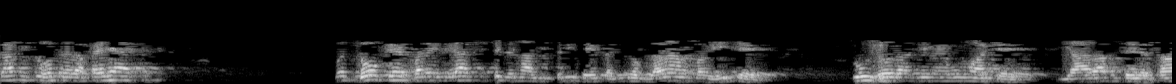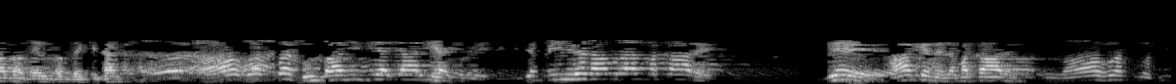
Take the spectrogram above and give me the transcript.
کام تو ہوتے گا پہلے آئے۔ وہ دو کے بڑے گیا سجنا جتنی دے کر جو گلا پر ہی کے تو شودا جی میں ہوں آ کے یا رب تیرے سادہ دل بندے کدھر سلطانی بھی جاری ہے۔ یہ پیر نام مکار ہے۔ یہ آگے میں مکار ہے۔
